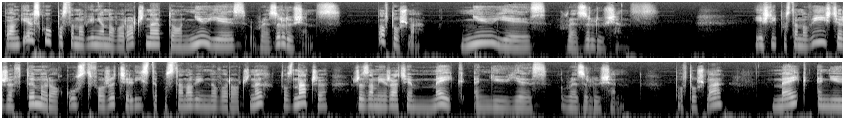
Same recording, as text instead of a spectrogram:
Po angielsku postanowienia noworoczne to New Year's Resolutions. Powtórzmy. New Year's Resolutions. Jeśli postanowiliście, że w tym roku stworzycie listę postanowień noworocznych, to znaczy, że zamierzacie make a New Year's resolution. Powtórzmy: make a New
